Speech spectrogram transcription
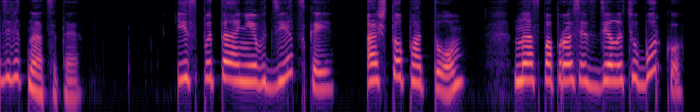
19. Испытание в детской? А что потом? Нас попросят сделать уборку?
